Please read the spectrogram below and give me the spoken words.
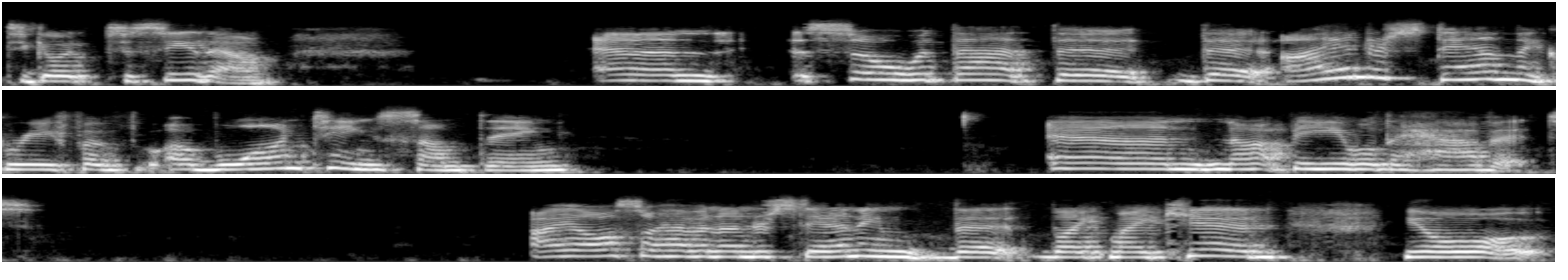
to go to see them. And so with that that that i understand the grief of of wanting something and not being able to have it. I also have an understanding that, like my kid, you know,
